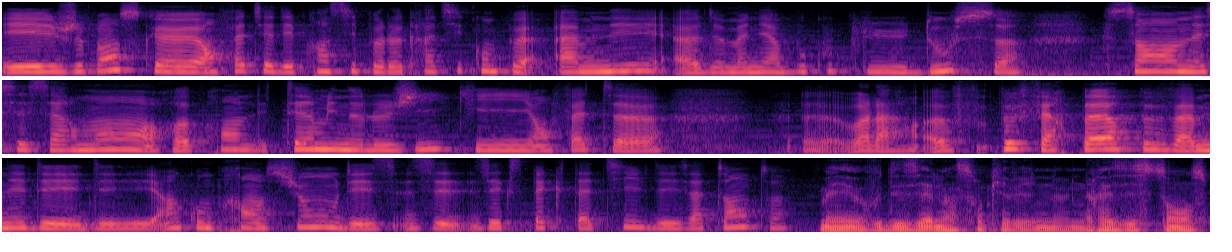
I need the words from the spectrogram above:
Et je pense qu'en en fait, il y a des principes holocratiques qu'on peut amener euh, de manière beaucoup plus douce, sans nécessairement reprendre les terminologies qui, en fait, euh, voilà, euh, peuvent faire peur, peuvent amener des, des incompréhensions ou des, des expectatives, des attentes. Mais vous disiez à l'instant qu'il y avait une, une résistance,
